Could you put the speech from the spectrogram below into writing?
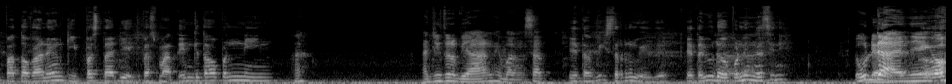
patokannya kan kipas tadi ya, kipas matiin kita opening. Hah? Anjing tuh lebih aneh bangsat Ya tapi seru ya, ya tapi udah opening gak sih nih? Udah, Udah. anjing Oh.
